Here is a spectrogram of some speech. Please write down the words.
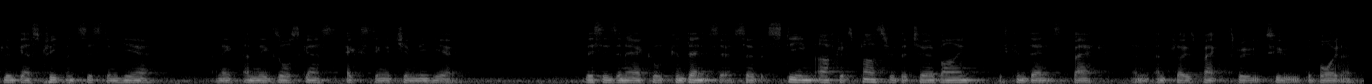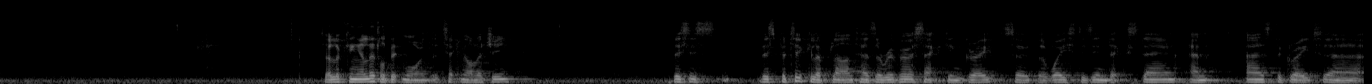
flue gas treatment system here, and, and the exhaust gas exiting a chimney here. This is an air-cooled condenser, so that steam, after it's passed through the turbine, is condensed back and, and flows back through to the boiler. So looking a little bit more at the technology, this is this particular plant has a reverse acting grate, so the waste is indexed down, and as the grate uh,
